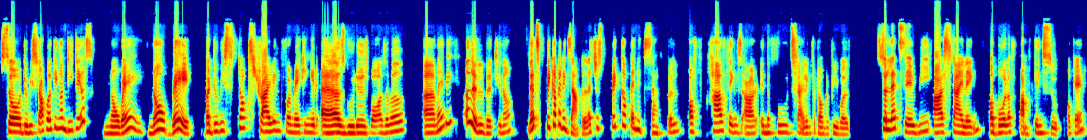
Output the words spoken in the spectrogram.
So, do we stop working on details? No way. No way. But do we stop striving for making it as good as possible? Uh, maybe a little bit, you know. Let's pick up an example. Let's just pick up an example of how things are in the food styling photography world. So let's say we are styling a bowl of pumpkin soup, okay?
